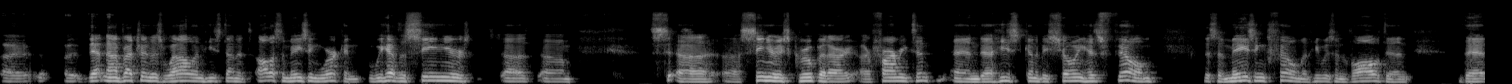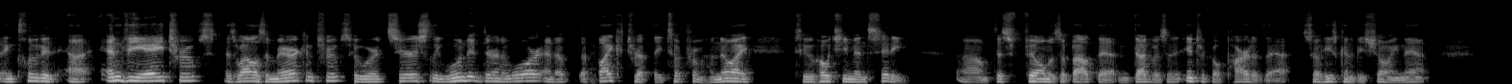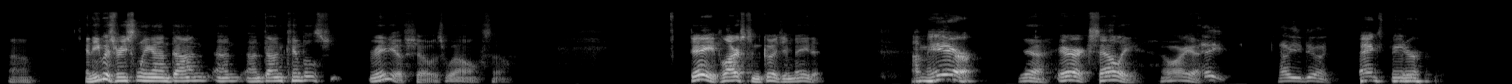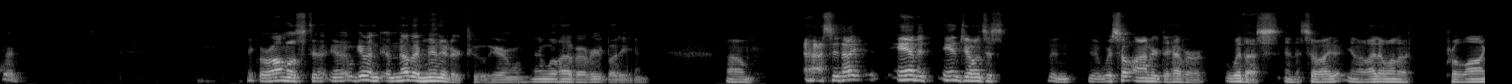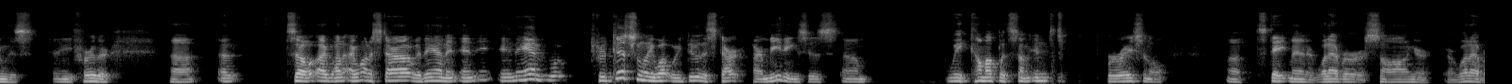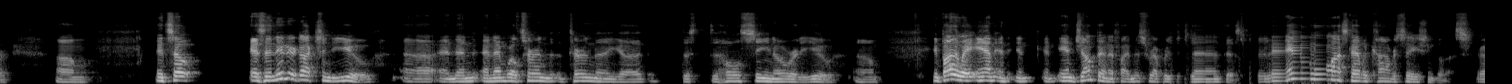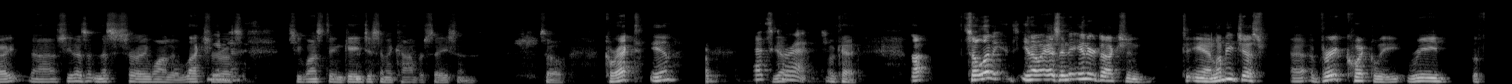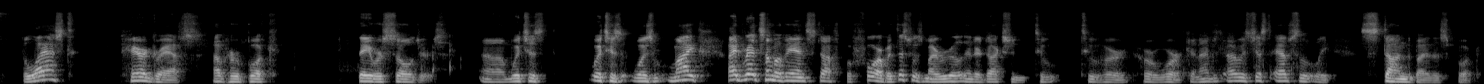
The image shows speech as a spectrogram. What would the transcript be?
a, a, Vietnam veteran as well, and he's done all this amazing work. And we have the senior uh, um, uh, uh, seniors group at our, our Farmington, and uh, he's going to be showing his film, this amazing film that he was involved in, that included uh, NVA troops as well as American troops who were seriously wounded during the war, and a, a bike trip they took from Hanoi to Ho Chi Minh City. Um, this film is about that, and Dud was an integral part of that. So he's going to be showing that. Um, and he was recently on Don on, on Don Kimball's radio show as well. So, Dave Larson, good, you made it. I'm here. Yeah, Eric, Sally, how are you? Hey, how are you doing? Thanks, Peter. Good. I think we're almost, uh, you know, given another minute or two here, and then we'll have everybody in. Um, I said, I, and Ann Jones has been, we're so honored to have her with us. And so I, you know, I don't want to prolong this any further. Uh, uh, so I want, I want to start out with Ann and, and, and Ann, traditionally what we do to start our meetings is um, we come up with some inspirational uh, statement or whatever, or song or, or whatever. Um, and so as an introduction to you, uh, and then and then we'll turn turn the uh, the, the whole scene over to you. Um, and by the way, Ann, and, and, and, and jump in if I misrepresent this, but Ann wants to have a conversation with us, right? Uh, she doesn't necessarily want to lecture Yeah. us. She wants to engage us in a conversation. So correct, Ann? That's Yeah. correct. Okay. Uh, so let me, you know, as an introduction to Ann, let me just uh, very quickly read the, the last paragraphs of her book, They Were Soldiers, um, which is which is was my I'd read some of Ann's stuff before, but this was my real introduction to to her her work, and I was I was just absolutely stunned by this book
